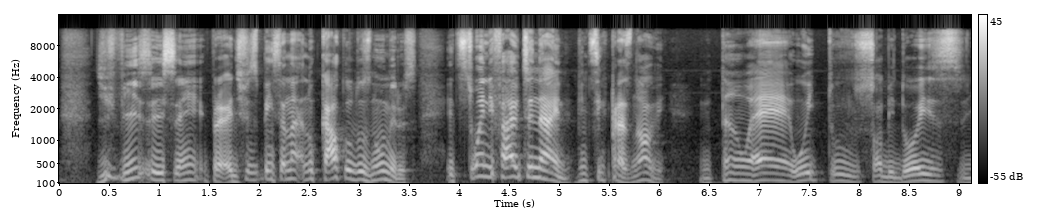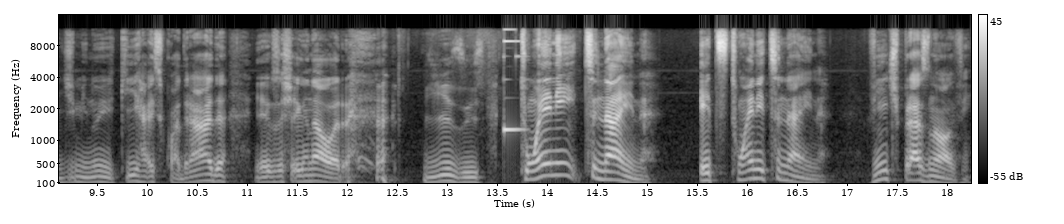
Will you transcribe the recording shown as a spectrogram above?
difícil isso, hein? É difícil pensar no cálculo dos números. It's 25 to 9. 25 para as 9? Então é 8 sobe 2, diminui aqui, raiz quadrada, e aí você chega na hora. Jesus. 20 to 9. It's 20 to 9. 20 para as 9.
